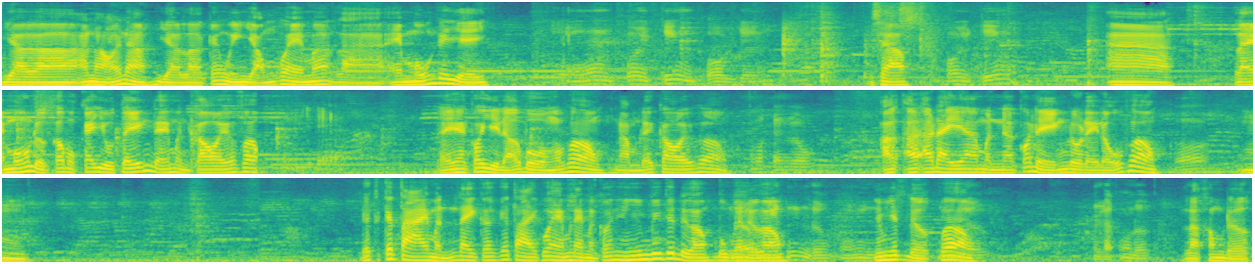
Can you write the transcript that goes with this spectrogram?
giờ à, anh hỏi nè giờ là cái nguyện vọng của em á là em muốn cái gì? Có ý kiến cô chứ. Sao? Có kiến. À là em muốn được có một cái du tiến để mình coi phải không? Dạ. Để có gì đỡ buồn phải không? Nằm để coi phải không? Cái ở ở, ở đây à, mình có điện đồ đầy đủ phải không? Có. Ừ. Cái cái tay mình ở đây coi cái tay của em đây mình có nhúng nhích được không? Bung ra được không? nhúng nhích được. Phải không? Là không được. Là không được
